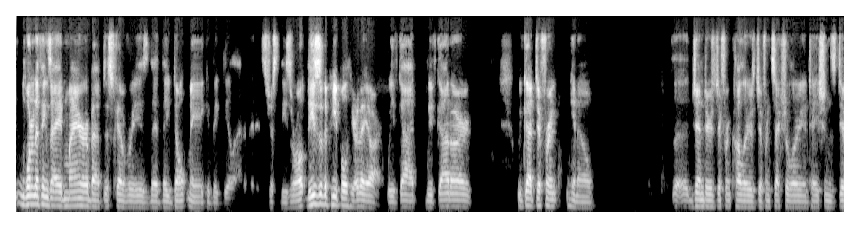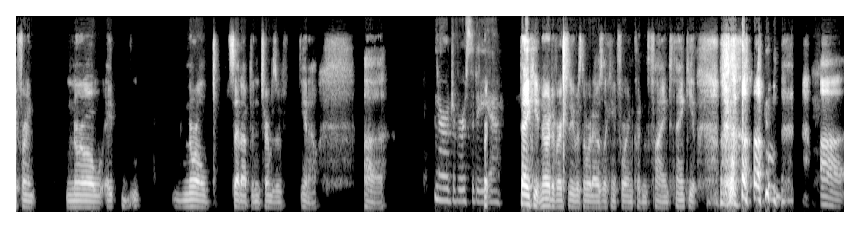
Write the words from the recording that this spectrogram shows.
one of the things I admire about Discovery is that they don't make a big deal out of it. It's just these are all these are the people. Here they are. We've got we've got our we've got different you know uh, genders different colors different sexual orientations different neural a, neural setup in terms of you know uh Neurodiversity, yeah. Thank you. Neurodiversity was the word I was looking for and couldn't find. Thank you. um, uh,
